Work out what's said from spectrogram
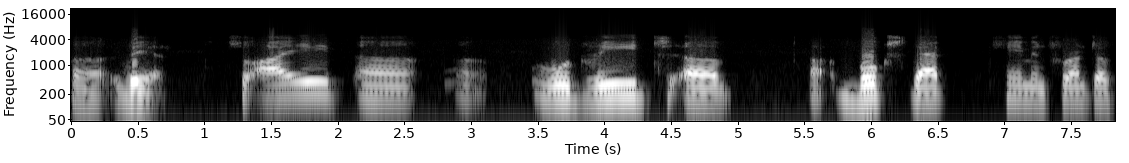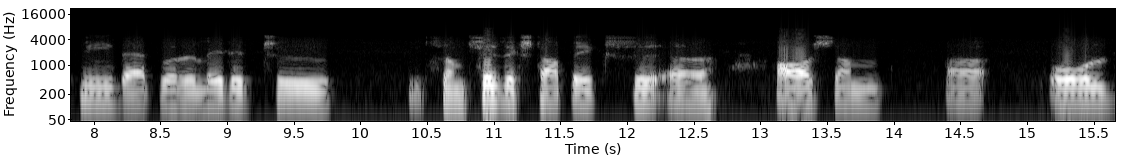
uh, there. So I uh, uh, would read uh, books that came in front of me that were related to some physics topics or some old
